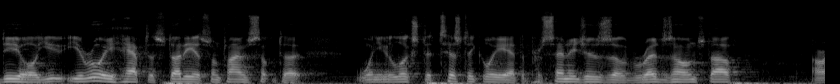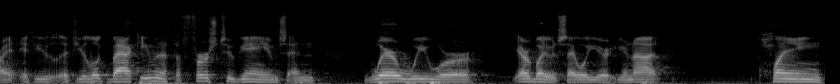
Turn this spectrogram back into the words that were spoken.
deal. You you really have to study it sometimes to when you look statistically at the percentages of red zone stuff. All right, if you if you look back even at the first two games and where we were, everybody would say, well, you're you're not playing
